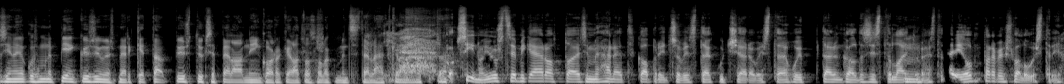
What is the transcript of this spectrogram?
siinä on joku semmoinen pieni kysymysmerkki, että pystyykö se pelaamaan niin korkealla tasolla kuin mitä se tällä hetkellä näyttää. Siinä on just se, mikä erottaa esimerkiksi hänet Kapritsovista ja Kutserovista ja huip- tämän kaltaisista laitureista. Mm. Ei ole tarpeeksi valuistelija.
